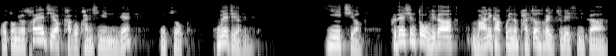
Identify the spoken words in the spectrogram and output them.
보통 요 서해 지역하고 관심이 있는 게 이쪽 동해 지역입니다. 이 지역. 그 대신 또 우리가 많이 갖고 있는 발전소가 이쪽에 있으니까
